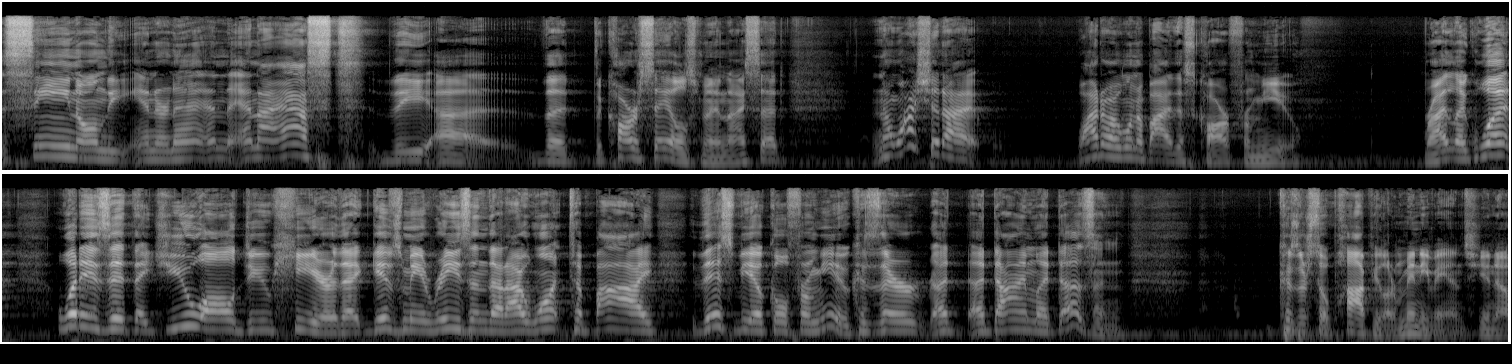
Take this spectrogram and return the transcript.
seen on the internet. And, and I asked the, uh, the, the car salesman, I said, now why should I, why do I want to buy this car from you? Right? Like, what, what is it that you all do here that gives me reason that I want to buy this vehicle from you? Because they're a, a, dime a dozen. Because they're so popular, minivans, you know.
